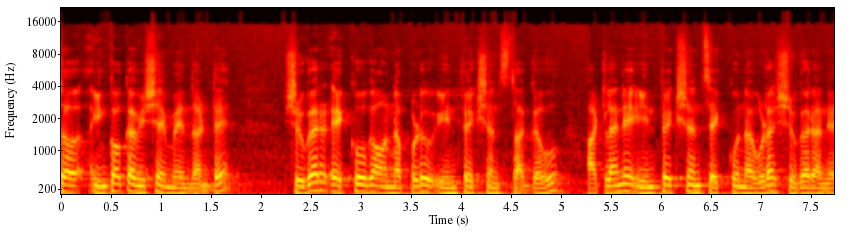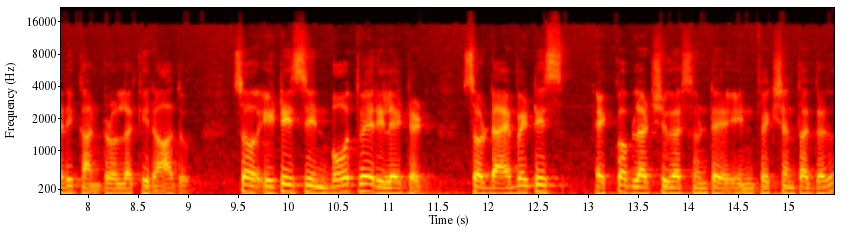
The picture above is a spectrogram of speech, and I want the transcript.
సో ఇంకొక విషయం ఏంటంటే షుగర్ ఎక్కువగా ఉన్నప్పుడు ఇన్ఫెక్షన్స్ తగ్గవు. అట్లనే ఇన్ఫెక్షన్స్ ఎక్కువన్నా కూడా షుగర్ అనేది కంట్రోల్లోకి రాదు. So it is in both way related. So diabetes ఎక్కువ బ్లడ్ షుగర్స్ ఉంటే ఇన్ఫెక్షన్ తగ్గదు.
